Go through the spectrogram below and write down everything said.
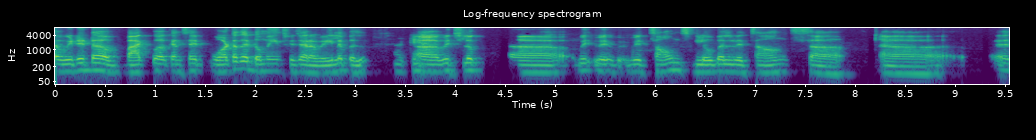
uh, we did the back work and said what are the domains which are available okay. Uh, which look uh, which, which, sounds global which sounds uh, a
